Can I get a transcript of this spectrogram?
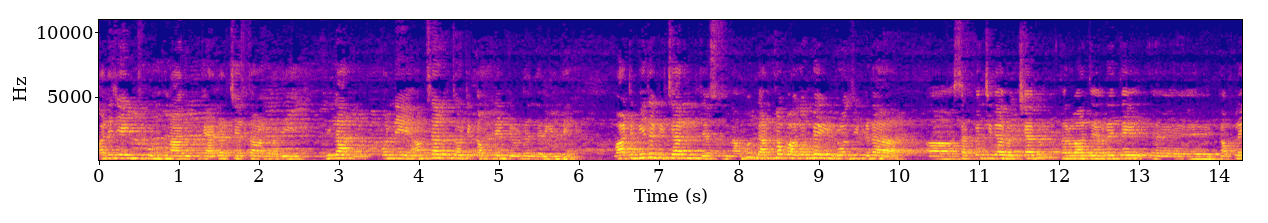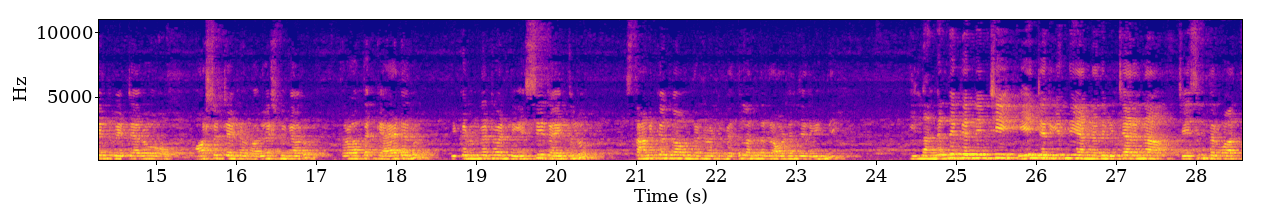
పని చేయించుకుంటున్నారు క్యాడర్ చేస్తా అన్నది ఇలా కొన్ని అంశాలతోటి కంప్లైంట్ ఇవ్వడం జరిగింది. వాటి మీద విచారణ చేస్తున్నాము. దాంట్లో భాగంగా ఈరోజు ఇక్కడ సర్పంచ్ గారు వచ్చారు. తర్వాత ఎవరైతే కంప్లైంట్ పెట్టారో మాస్టర్ ట్రైనర్ వరలక్ష్మి గారు తర్వాత క్యాడరు ఇక్కడ ఉన్నటువంటి ఎస్సీ రైతులు స్థానికంగా ఉన్నటువంటి పెద్దలందరూ రావడం జరిగింది. వీళ్ళందరి దగ్గర నుంచి ఏం జరిగింది అన్నది విచారణ చేసిన తర్వాత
